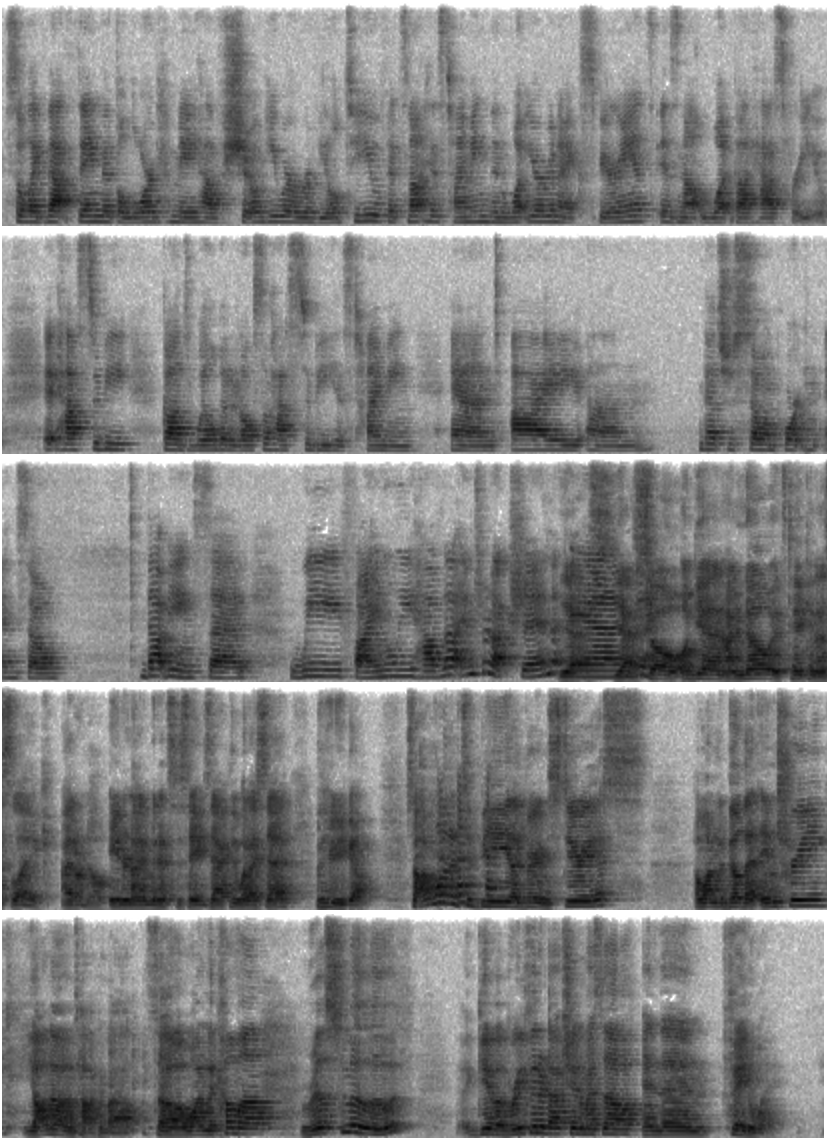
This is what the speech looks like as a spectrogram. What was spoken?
So, like that thing that the Lord may have showed you or revealed to you, if it's not His timing, then what you're going to experience is not what God has for you. It has to be God's will, but it also has to be His timing. And I, um, that's just so important. And so, that being said, we finally have that introduction. Yes, and yes. So again, I know it's taken us like I don't know eight or nine minutes to say exactly what I said, but here you go. So I wanted to be like very mysterious. I wanted to build that intrigue. Y'all know what I'm talking about. So I wanted to come up real smooth, give a brief introduction to myself, and then fade away.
